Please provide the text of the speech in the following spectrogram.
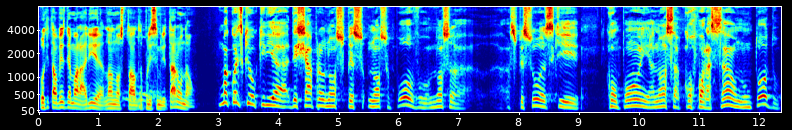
Porque talvez demoraria lá no hospital da Polícia Militar ou não? Uma coisa que eu queria deixar para o nosso, nosso povo, nossa, as pessoas que compõem a nossa corporação num todo,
